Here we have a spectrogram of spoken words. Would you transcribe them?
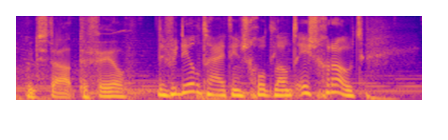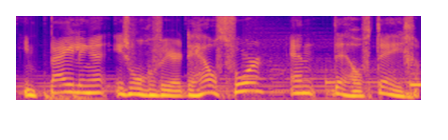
would start to fail. De verdeeldheid in Schotland is groot. In peilingen is ongeveer de helft voor en de helft tegen.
